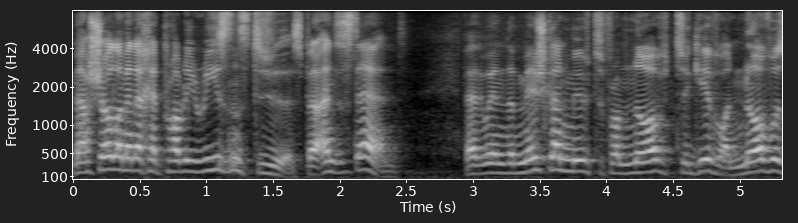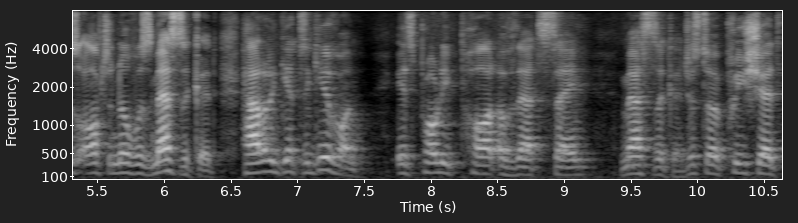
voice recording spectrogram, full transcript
Now Shaul HaMelech had probably reasons to do this, but understand that when the Mishkan moved from Nov to Givon, Nov was after Nov was massacred. How did it get to Givon? It's probably part of that same massacre, just to appreciate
